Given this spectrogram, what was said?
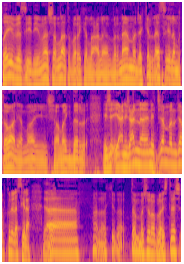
طيب يا سيدي ما شاء الله تبارك الله على برنامجك. الأسئلة متوالية. الله إن شاء الله يقدر. يعني يجعلنا نتجمل ونجاوب كل الأسئلة. آه هذا كذا تم شراء بلاي ستيشن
